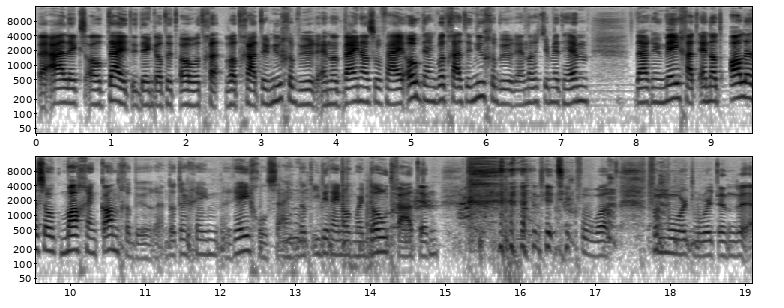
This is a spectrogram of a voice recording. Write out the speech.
bij Alex altijd. Ik denk altijd, oh, wat, wat gaat er nu gebeuren? En dat bijna alsof hij ook denkt, wat gaat er nu gebeuren? En dat je met hem daarin meegaat. En dat alles ook mag en kan gebeuren. Dat er geen regels zijn. Dat iedereen ook maar doodgaat en weet ik veel wat, vermoord wordt en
